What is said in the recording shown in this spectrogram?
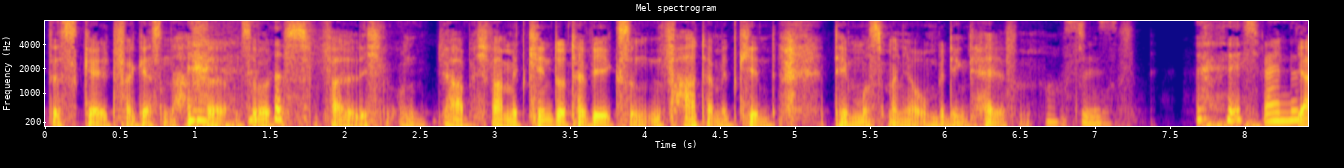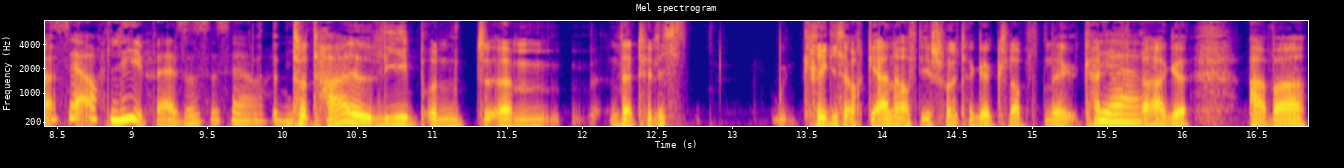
das Geld vergessen hatte und so. Das, weil ich, und ja, ich war mit Kind unterwegs und ein Vater mit Kind, dem muss man ja unbedingt helfen. Ach, süß. Ich meine, das ja. ist ja auch lieb. Also es ist ja auch total lieb und ähm, natürlich kriege ich auch gerne auf die Schulter geklopft, ne? Keine ja. Frage. Aber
